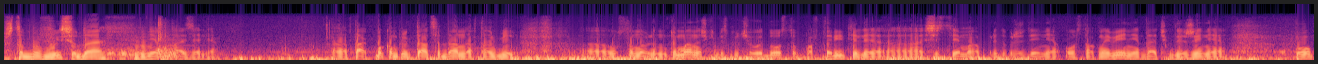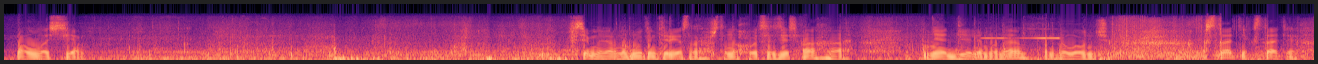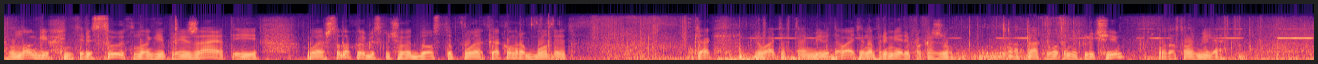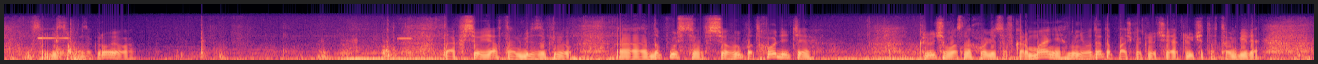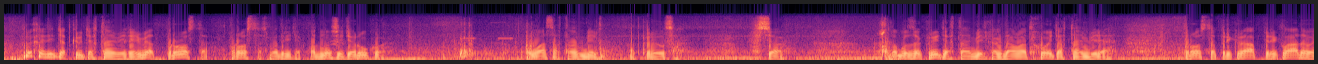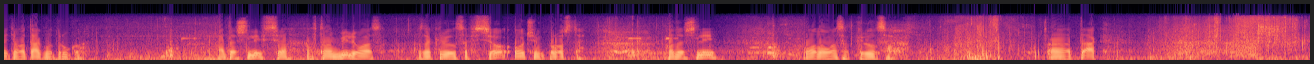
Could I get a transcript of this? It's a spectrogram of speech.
чтобы вы сюда не влазили. А, так, по комплектации данный автомобиль э, установлены туманочки, бесключевой доступ, повторители, э, система предупреждения о столкновении, датчик движения по полосе. Всем, наверное, будет интересно, что находится здесь. Ага, неотделимо, да, подголовничек. Кстати, кстати, многих интересует, многие приезжают и, ой, а что такое бесключевой доступ, ой, а как он работает, как открывать автомобили. Давайте на примере покажу. Так, вот они ключи от автомобиля. Сейчас быстренько закрою его. Так, все, я автомобиль закрыл. А, допустим, все, вы подходите, ключ у вас находится в кармане, ну не вот эта пачка ключей, а ключ от автомобиля. Вы хотите открыть автомобиль. Ребят, просто, просто, смотрите, подносите руку, у вас автомобиль открылся. Все. Чтобы закрыть автомобиль, когда вы отходите от автомобиля, просто прикладываете вот так вот руку. Отошли, все. Автомобиль у вас закрылся. Все очень просто. Подошли, он у вас открылся. А, так,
